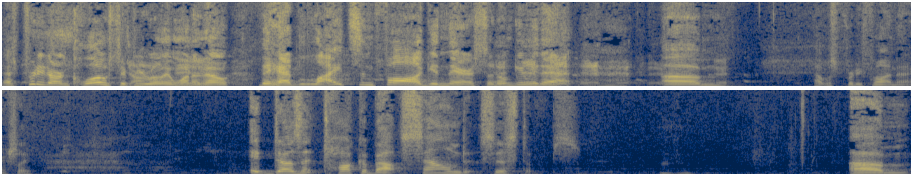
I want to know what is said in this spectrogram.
that's pretty darn close. If you really want to know, they had lights and fog in there. So don't give me that. Um, that was pretty fun, actually. It doesn't talk about sound systems. Mm-hmm. Um,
